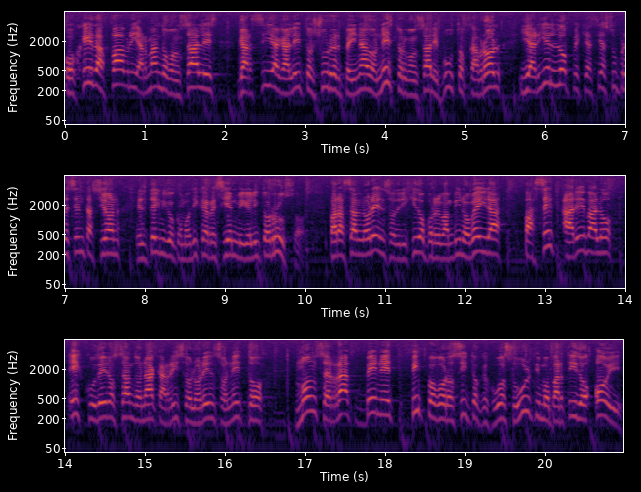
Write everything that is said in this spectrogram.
Ojeda, Fabri, Armando González, García, Galeto, Schurrer, Peinado, Néstor González, Bustos, Cabrol y Ariel López que hacía su presentación, el técnico, como dije recién, Miguelito Russo. Para San Lorenzo, dirigido por el Bambino Veira, Pacet, Arevalo, Escudero, Sandoná, Carrizo, Lorenzo, Neto, Montserrat, Bennett, Pipo Gorosito que jugó su último partido hoy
